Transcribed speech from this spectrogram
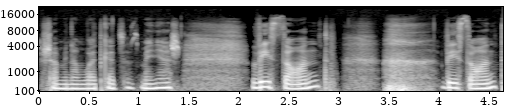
semmi nem volt kedvezményes. Viszont, viszont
